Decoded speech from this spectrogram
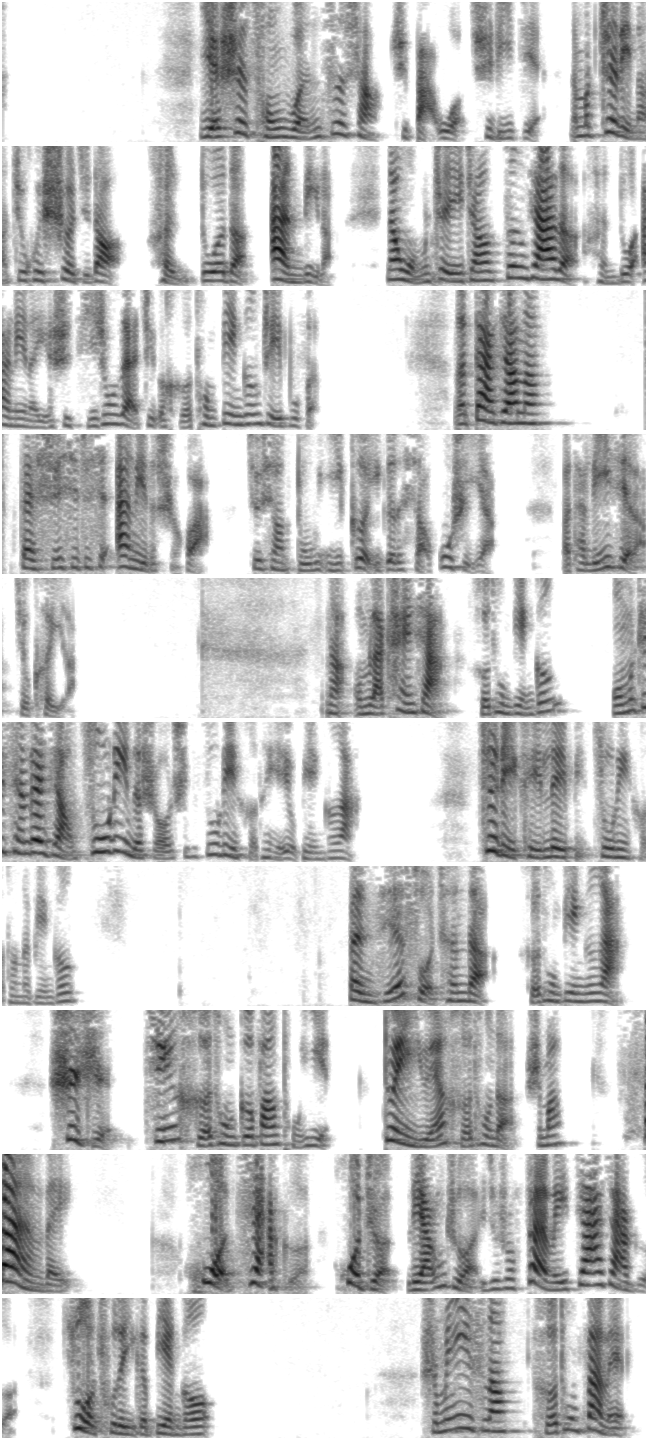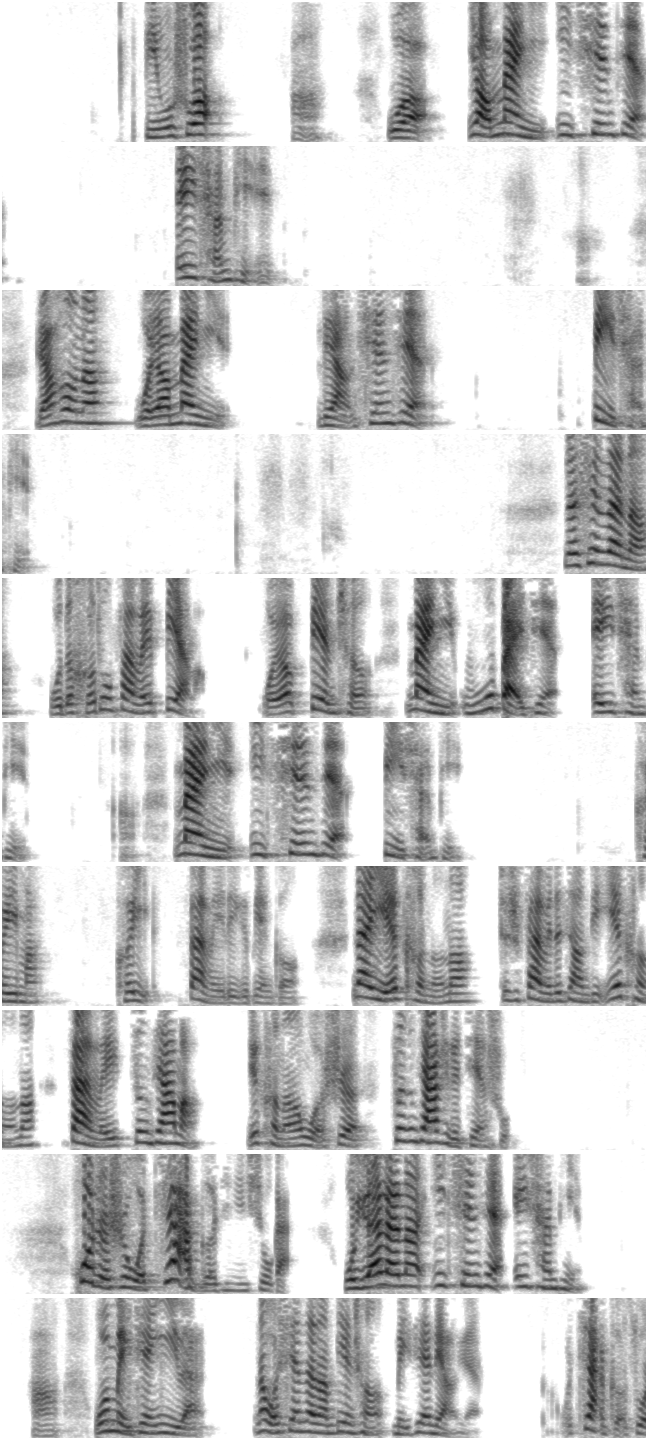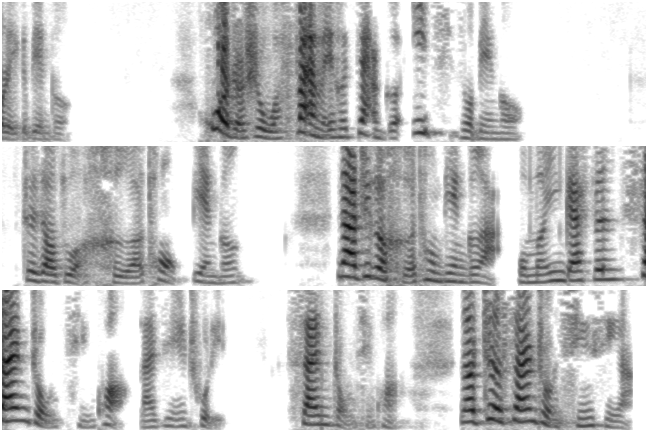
也是从文字上去把握、去理解。那么这里呢，就会涉及到很多的案例了。那我们这一章增加的很多案例呢，也是集中在这个合同变更这一部分。那大家呢，在学习这些案例的时候啊，就像读一个一个的小故事一样，把它理解了就可以了。那我们来看一下合同变更。我们之前在讲租赁的时候，是不是租赁合同也有变更啊？这里可以类比租赁合同的变更。本节所称的合同变更啊，是指经合同各方同意。对原合同的什么范围或价格，或者两者，也就是说范围加价格做出的一个变更，什么意思呢？合同范围，比如说啊，我要卖你一千件 A 产品啊，然后呢，我要卖你两千件 B 产品。那现在呢？我的合同范围变了，我要变成卖你五百件 A 产品，啊，卖你一千件 B 产品，可以吗？可以，范围的一个变更。那也可能呢，这是范围的降低，也可能呢，范围增加嘛，也可能我是增加这个件数，或者是我价格进行修改。我原来呢一千件 A 产品，啊，我每件一元，那我现在呢变成每件两元。我价格做了一个变更，或者是我范围和价格一起做变更，这叫做合同变更。那这个合同变更啊，我们应该分三种情况来进行处理。三种情况，那这三种情形啊，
